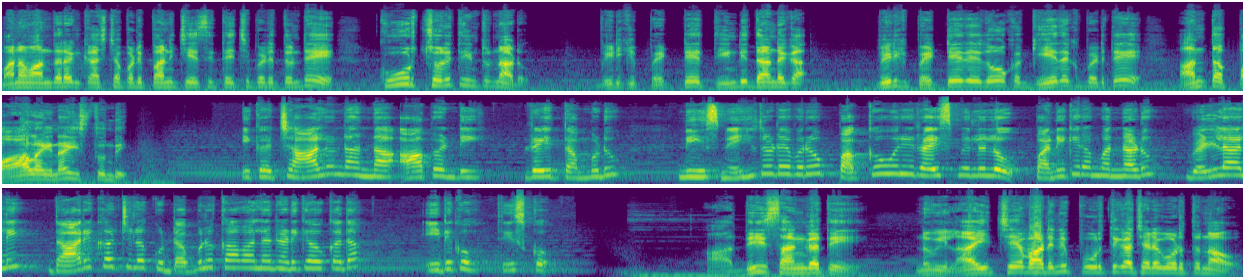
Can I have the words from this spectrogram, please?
మనం అందరం కష్టపడి పని చేసి తెచ్చిపెడుతుంటే కూర్చొని తింటున్నాడు. వీడికి పెట్టే తిండి దండగా. వీడికి పెట్టేదేదో ఒక గేదెకు పెడితే అంత పాలైనా ఇస్తుంది. ఇక చాలు నాన్న ఆపండి. రే తమ్ముడు నీ స్నేహితుడెవరో పక్క ఊరి రైస్ మిల్లులో పనికి రమ్మన్నాడు. వెళ్ళాలి దారి ఖర్చులకు డబ్బులు కావాలని అడిగావు కదా. ఇదిగో తీసుకో. అది సంగతి. నువ్వు ఇలా ఇచ్చేవాడిని పూర్తిగా చెడగొడుతున్నావు.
